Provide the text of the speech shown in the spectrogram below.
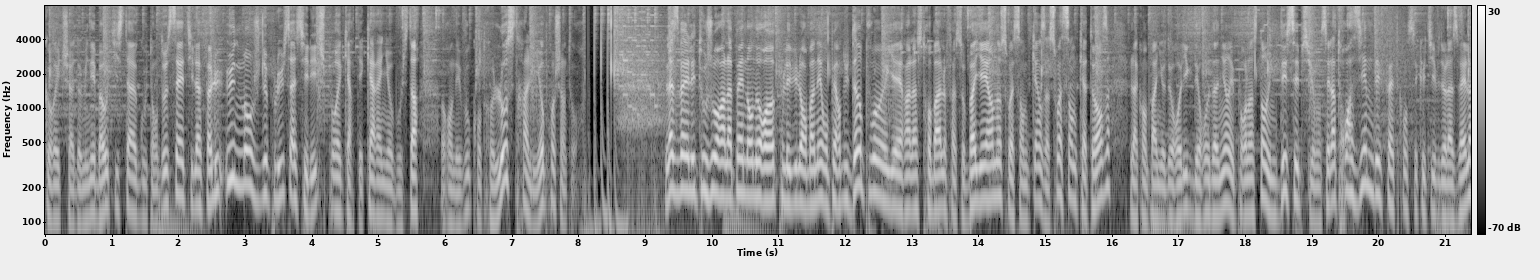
Koric a dominé Bautista Agut en 2-7. Il a fallu une manche de plus à Silic pour écarter Carreño Busta. Rendez-vous contre l'Australie au prochain tour. L'Asvel est toujours à la peine en Europe. Les Villeurbanais ont perdu d'un point hier à l'Astrobal face au Bayern, 75 à 74. La campagne d'Euroleague des Rodaniens est pour l'instant une déception. C'est la troisième défaite consécutive de l'Asvel.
